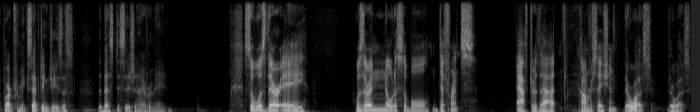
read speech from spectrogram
apart from accepting Jesus, the best decision I ever made. So was there a was there a noticeable difference after that conversation? There was. There was.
